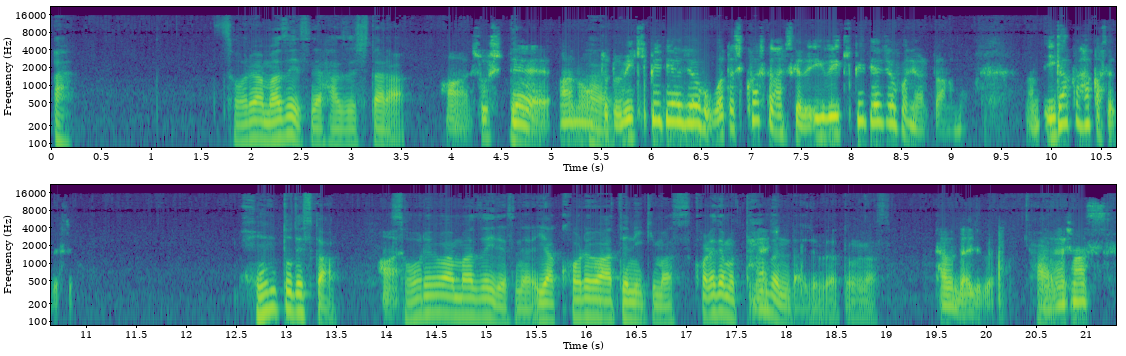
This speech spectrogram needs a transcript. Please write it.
あ、それはまずいですね、外したら。はい。そして、あの、はい、ちょっとウィキペディア情報、私詳しくないですけど、ウィキペディア情報によると、あの、もう、あの医学博士ですよ。本当ですか？はい。それはまずいですね。いや、これは当てに行きます。これでも多分大丈夫だと思います。多分大丈夫。はい。お願いします。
